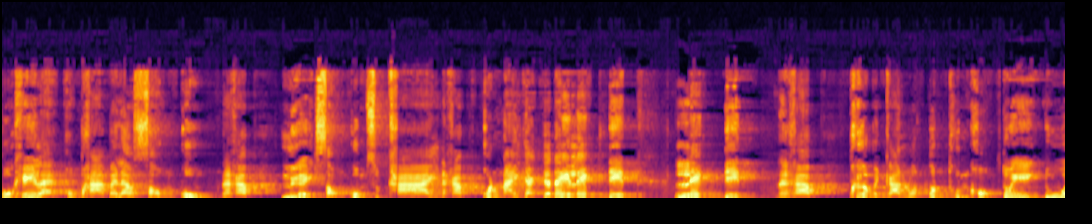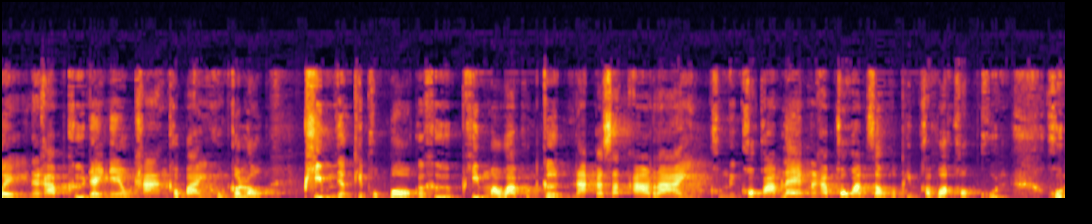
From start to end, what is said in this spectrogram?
โอเคแหละ ผมผ่านไปแล้ว 2 กลุ่มนะครับ เหลืออีก 2 กลุ่มสุดท้ายนะครับ คนไหนอยากจะได้เลขเด็ดเลขเด่นนะครับ เพื่อเป็นการลดต้นทุนของตัวเองด้วยนะครับ คือได้แนวทางเข้าไป คุณก็ลองพิมพ์อย่างที่ผมบอกก็คือพิมพ์มาว่าคุณเกิดนักกษัตริย์อะไรของหนึ่งข้อความแรกนะครับ ข้อความที่สองก็พิมพ์คำว่าขอบคุณ คุณ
